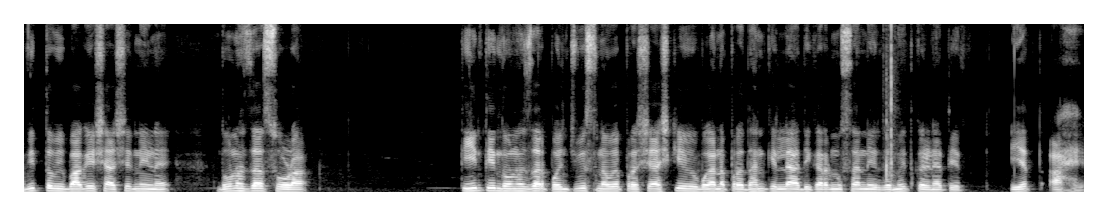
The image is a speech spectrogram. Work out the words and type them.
वित्त विभागीय शासन निर्णय दोन हजार सोळा तीन तीन दोन हजार पंचवीस नवे प्रशासकीय विभागानं प्रदान केलेल्या अधिकारानुसार निर्गमित करण्यात येत येत आहे.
